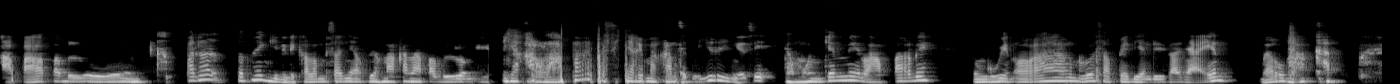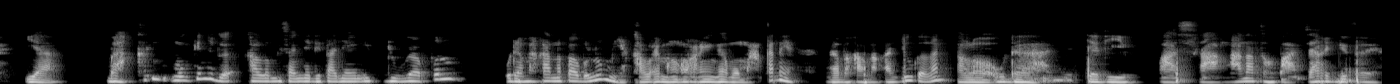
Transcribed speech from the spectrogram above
apa-apa belum? Padahal tentunya gini deh kalau misalnya udah makan apa belum ya kalau lapar pasti cari makan sendiri nggak sih? Gak mungkin nih lapar deh tungguin orang dulu sampai dia ditanyain baru makan. Ya, bahkan mungkin juga kalau misalnya ditanyain itu juga pun udah makan apa belum? Ya kalau emang orang yang nggak mau makan ya nggak bakal makan juga kan. Kalau udah jadi pasangan atau pacar gitu ya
